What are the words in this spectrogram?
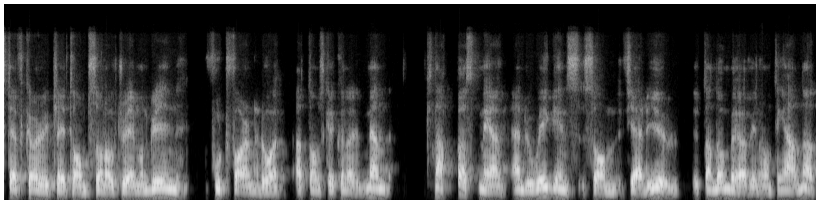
Steph Curry, Clay Thompson och Draymond Green fortfarande då. Att de ska kunna, men knappast med Andrew Wiggins som fjärde hjul. Utan de behöver ju någonting annat.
